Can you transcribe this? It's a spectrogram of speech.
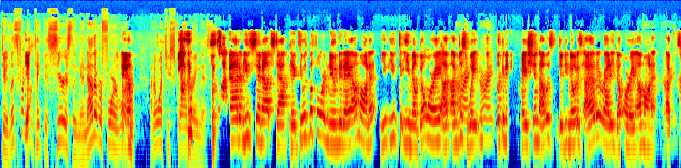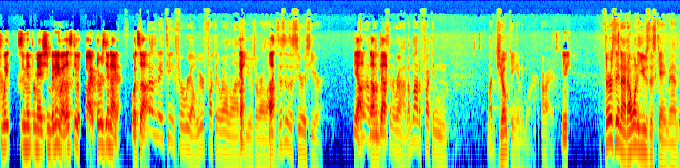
dude? Let's fucking Yeah. take this seriously, man. Now that we're four and one, Damn. I don't want you squandering this. You Adam, you sent out staff picks. It was before noon today. I'm on it. You you t- emailed. Don't worry. I'm, I'm just right, waiting, right. looking at information. I was. Did you notice? I had it ready. Don't worry. I'm on it. All I'm right. just waiting for some information. But anyway, let's do it. All right, Thursday night. What's up? 2018 is for real. We were fucking around the last Yeah. few years of our lives. This is a serious year. Yeah, I'm, I'm, done. messing around. I'm not a fucking. I'm not joking anymore. All right. Me- Thursday night. I want to use this game, man.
